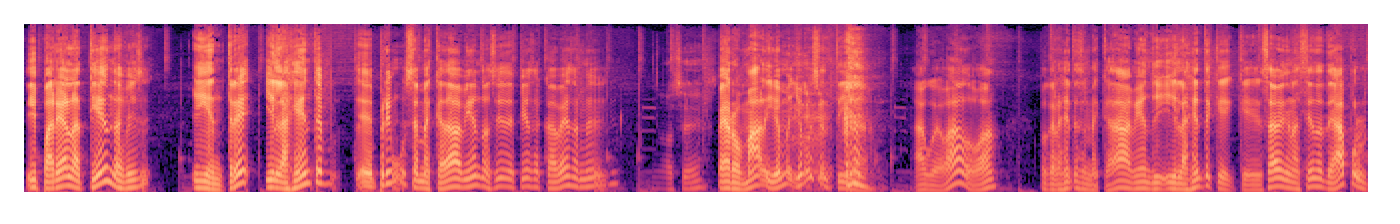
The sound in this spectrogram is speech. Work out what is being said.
Y paré a la tienda, ¿ves? Y entré, y la gente, eh, primo, se me quedaba viendo así de pies a cabeza, me- Así. pero mal, yo me, yo me sentía agüevado, ¿va? Porque la gente se me quedaba viendo, y, y la gente que, que saben en las tiendas de Apple,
